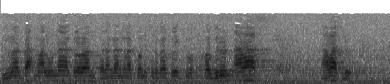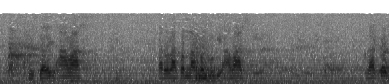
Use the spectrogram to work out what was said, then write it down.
bima tak maluna kelawan barang kang nglakoni sira kabeh khabirun awas. Awas lho. Gusti awas. Karo lakon-lakonmu ki awas. Lakad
